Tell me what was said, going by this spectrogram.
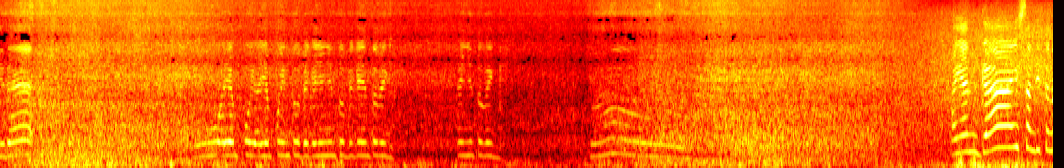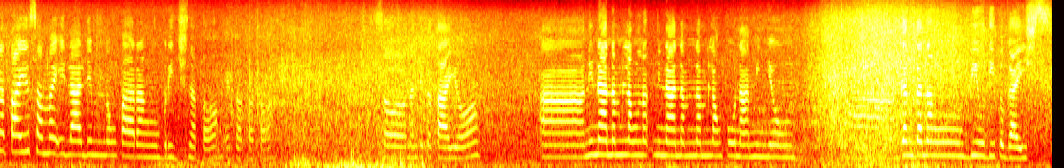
Kire. Oo, ayan po, ayan po yung tubig, ayan yung tubig, ayan yung tubig. Ayan yung tubig. Ooh. Ayan guys, nandito na tayo sa may ilalim nung parang bridge na to. Ito, to, to. So, nandito tayo. Ah, ninanam lang na- ninanamnam lang po namin yung ah, ganda ng view dito, guys.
